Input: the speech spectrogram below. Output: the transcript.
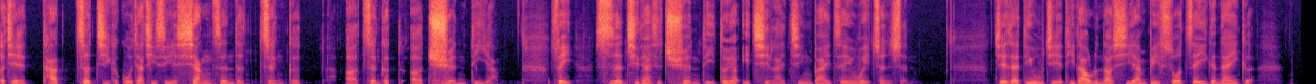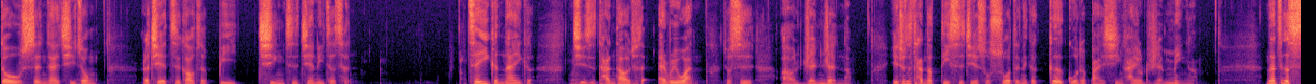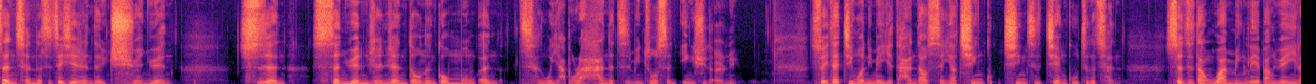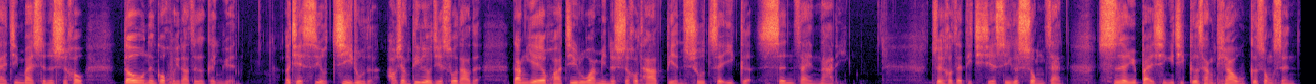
而且，他这几个国家其实也象征的整个呃整个呃全地啊，所以诗人期待是全地都要一起来敬拜这一位真神。接着在第五节提到，论到西安，必说这一个那一个都身在其中，而且至高者必亲自建立这城。这一个那一个，其实谈到的就是 everyone，就是啊人人呐。也就是谈到第四节所说的那个各国的百姓还有人民啊，那这个圣城呢是这些人的泉源。诗人深愿人人都能够蒙恩，成为亚伯拉罕的子民，做神应许的儿女。所以在经文里面也谈到神要亲亲自兼顾这个城，甚至当万民列邦愿意来敬拜神的时候，都能够回到这个根源，而且是有记录的，好像第六节说到的。当耶和华记录万民的时候，他点出这一个身在那里。最后在第七节是一个颂赞，诗人与百姓一起歌唱跳舞，歌颂神。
